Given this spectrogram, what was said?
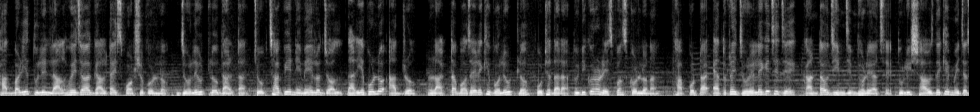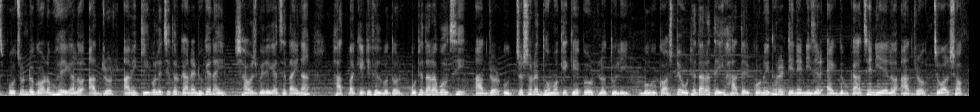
হাত বাড়িয়ে তুলির লাল হয়ে যাওয়া গালটা স্পর্শ করল। জ্বলে উঠল গালটা। চোখ ছাপিয়ে নেমে এলো জল। দাঁড়িয়ে পড়ল আদ্র। রাগটা বজায় রেখে বলে উঠল উঠে দাঁড়া, তুলি কোনো রেসপন্স করল না। থাপ্পড়টা এতটাই জোরে লেগেছে যে, কানটাও ঝিমঝিম ধরে আছে। তুলির সাহস দেখে মেজাজ প্রচণ্ড গরম হয়ে গেল আদ্রর। আমি কি বলেছি তোর কানে ঢুকে নাই? সাহস বেড়ে গেছে, তাই না? হাত পা কেটে ফেলব তোর। উঠে দাঁড়া বলছি। আদ্রর উচ্চস্বরের ধমকে কেঁপে উঠল তুলি। বহু কষ্টে উঠে দাঁড়াতেই হাতের কোনই ধরে টেনে নিজের একদম কাছে নিয়ে এলো আদ্র। চোয়াল শক্ত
